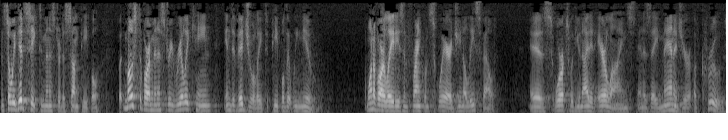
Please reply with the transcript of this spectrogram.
And so we did seek to minister to some people, but most of our ministry really came individually to people that we knew. One of our ladies in Franklin Square, Gina Liesfeld, is, works with United Airlines and is a manager of crews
